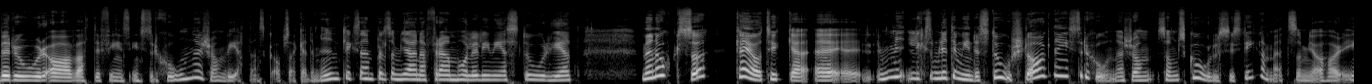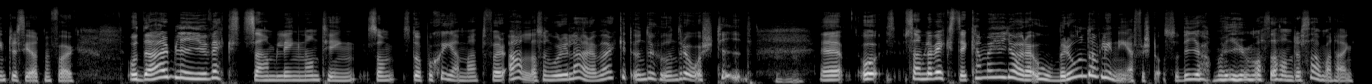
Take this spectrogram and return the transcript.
beror av att det finns institutioner som Vetenskapsakademin till exempel som gärna framhåller Linnés storhet. Men också kan jag tycka, eh, liksom lite mindre storslagna institutioner som, som skolsystemet som jag har intresserat mig för och där blir ju växtsamling någonting som står på schemat för alla som går i lärarverket under hundra års tid. Mm. Eh, och samla växter kan man ju göra oberoende av Linné förstås, och det gör man ju i massa andra sammanhang.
